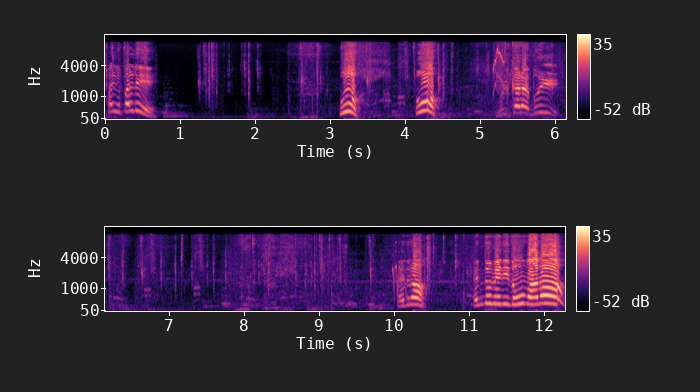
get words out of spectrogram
빨리 빨리 오! 오! 물 깔아 물. 얘들아 엔더맨이 너무 많아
